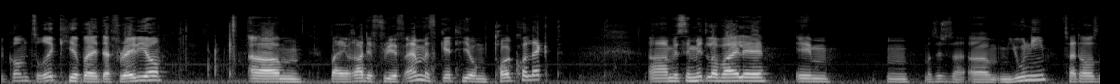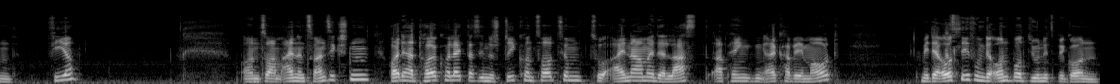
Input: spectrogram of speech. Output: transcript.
Willkommen zurück hier bei Def Radio. Ähm, bei Radio Free FM. Es geht hier um Toy Collect. Äh, wir sind mittlerweile im, im was ist das, äh, im Juni 2004. Und zwar am 21. Heute hat Toll Collect das Industriekonsortium zur Einnahme der lastabhängigen LKW-Maut mit der Auslieferung der Onboard-Units begonnen.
